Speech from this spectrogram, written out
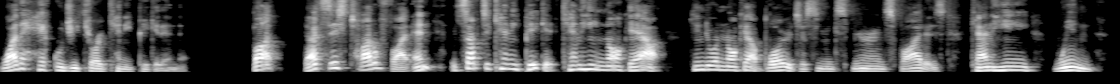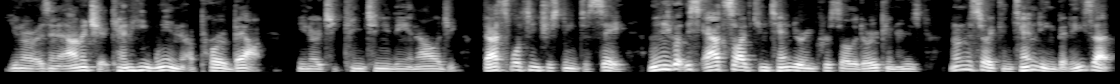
why the heck would you throw Kenny Pickett in there? But that's this title fight. And it's up to Kenny Pickett. Can he knock out? Can he do a knockout blow to some experienced fighters? Can he win, you know, as an amateur? Can he win a pro bout, you know, to continue the analogy? That's what's interesting to see. And then you've got this outside contender in Chris Oladokun, who's not necessarily contending, but he's that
